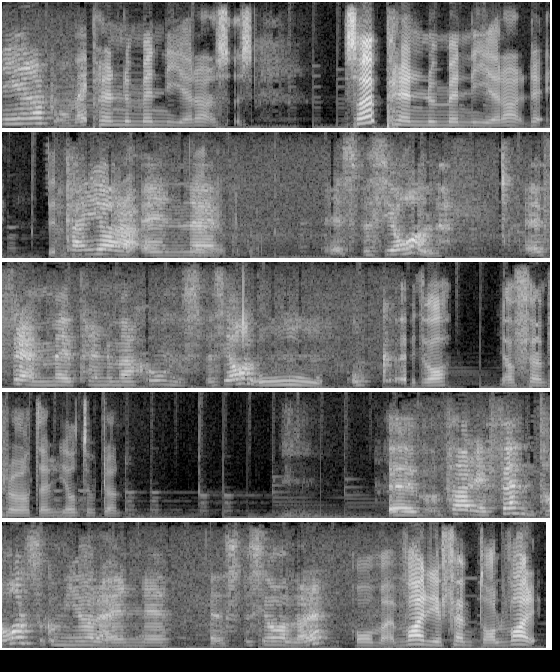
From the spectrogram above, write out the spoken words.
prenumererar på mig Prenumererar. Så jag prenumererar. Det, kan jag göra en det eh, det eh, special. Eh, Fem eh, prenumerationsspecial. Oh, Och vet du vad? Jag har fem prenumeranter, jag har inte gjort den. eh, varje femtal så kommer jag göra en eh, specialare. Oh my, varje femtal, varje...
